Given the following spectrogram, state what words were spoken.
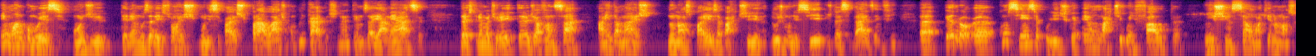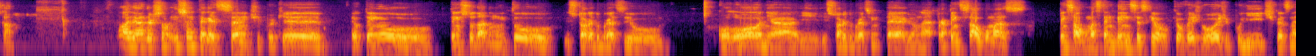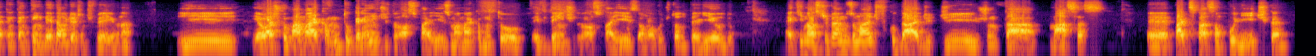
em um ano como esse, onde teremos eleições municipais para lá de complicadas. Né? Temos aí a ameaça da extrema-direita de avançar ainda mais no nosso país a partir dos municípios, das cidades, enfim. Uh, Pedro, uh, consciência política é um artigo em falta, em extinção aqui no nosso campo? Olha, Anderson, isso é interessante, porque eu tenho, tenho estudado muito história do Brasil colônia e história do Brasil império, né? Para pensar algumas pensar algumas tendências que eu, que eu vejo hoje políticas, né? Tentar entender de onde a gente veio, né? E eu acho que uma marca muito grande do nosso país, uma marca muito evidente do nosso país ao longo de todo o período, é que nós tivemos uma dificuldade de juntar massas, é, participação política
